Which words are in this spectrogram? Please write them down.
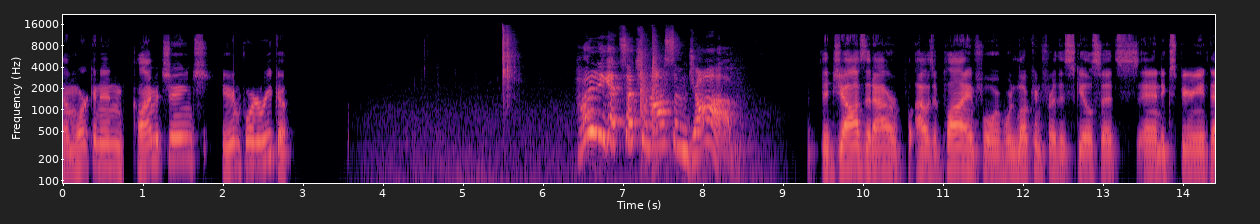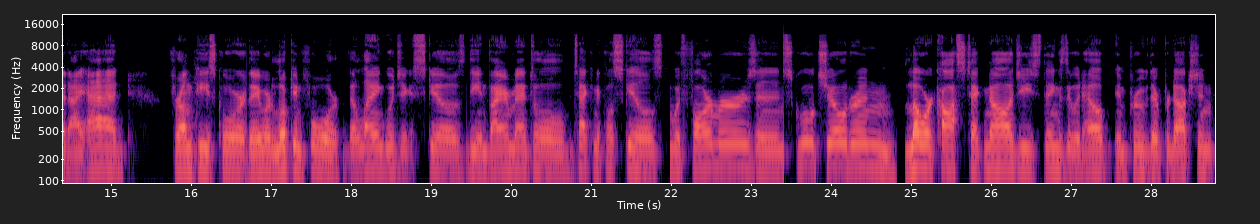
I'm working in climate change here in Puerto Rico. How did he get such an awesome job? The jobs that I, were, I was applying for were looking for the skill sets and experience that I had from Peace Corps. They were looking for the language skills, the environmental technical skills with farmers and school children, lower cost technologies, things that would help improve their production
